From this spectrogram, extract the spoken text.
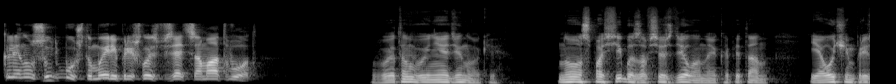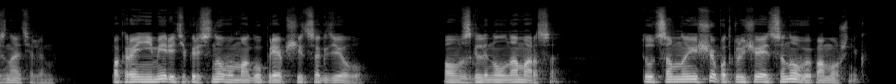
Кляну судьбу, что Мэри пришлось взять самоотвод. В этом вы не одиноки. Но спасибо за все сделанное, капитан. Я очень признателен. По крайней мере, теперь снова могу приобщиться к делу. Он взглянул на Марса. Тут со мной еще подключается новый помощник.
